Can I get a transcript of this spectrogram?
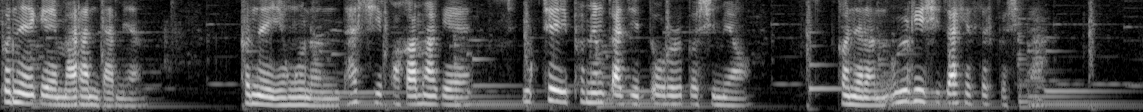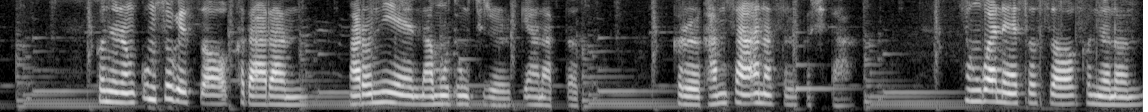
그녀에게 말한다면 그녀의 영혼은 다시 과감하게 육체의 표면까지 떠오를 것이며 그녀는 울기 시작했을 것이다. 그녀는 꿈속에서 커다란 마로니의 나무 둥치를 깨어났듯 그를 감싸 안았을 것이다. 현관에 서서 그녀는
